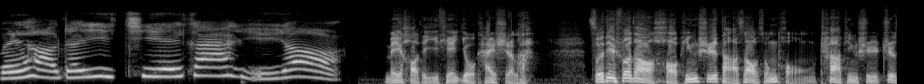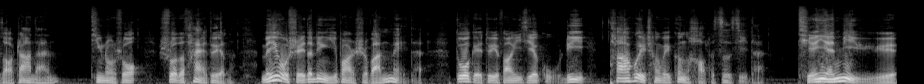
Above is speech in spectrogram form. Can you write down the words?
美好的一天开始了，美好的一天又开始了。昨天说到好评师打造总统，差评师制造渣男。听众说说的太对了，没有谁的另一半是完美的，多给对方一些鼓励，他会成为更好的自己的。甜言蜜语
